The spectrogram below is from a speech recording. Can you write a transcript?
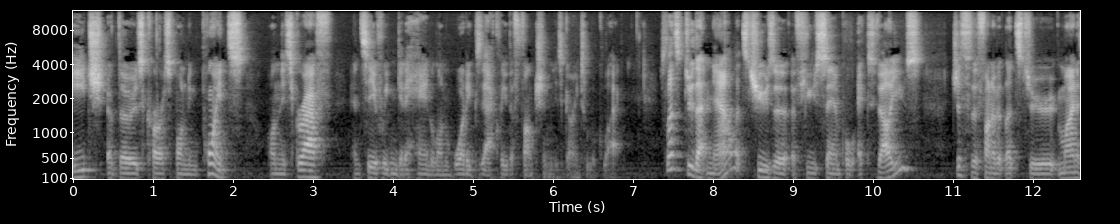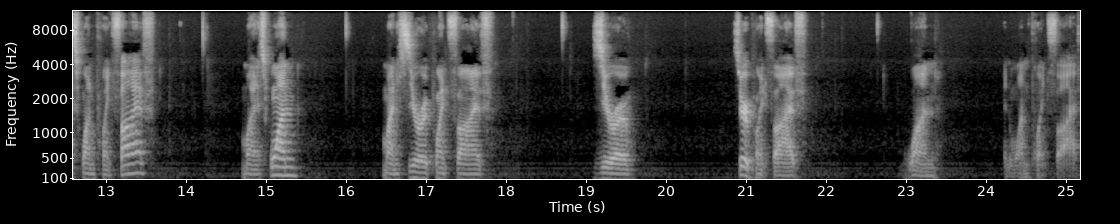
each of those corresponding points on this graph and see if we can get a handle on what exactly the function is going to look like. So let's do that now. Let's choose a, a few sample x values. Just for the fun of it, let's do minus 1.5, minus 1, minus 0 0.5, 0, 0 0.5, 1, and 1.5.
